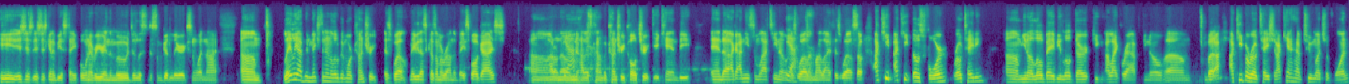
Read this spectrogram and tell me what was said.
He is just it's just gonna be a staple whenever you're in the mood to listen to some good lyrics and whatnot. Um, lately I've been mixing in a little bit more country as well. Maybe that's because I'm around the baseball guys. Uh, I don't know. Yeah. You know how that's kind of a country culture. It can be. And uh, I got I need some Latino Yeah. as well in my life as well. So I keep I keep those four rotating. Um, you know, a little baby, a little dirt. I like rap, you know. Um, but I, I keep a rotation. I can't have too much of one.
